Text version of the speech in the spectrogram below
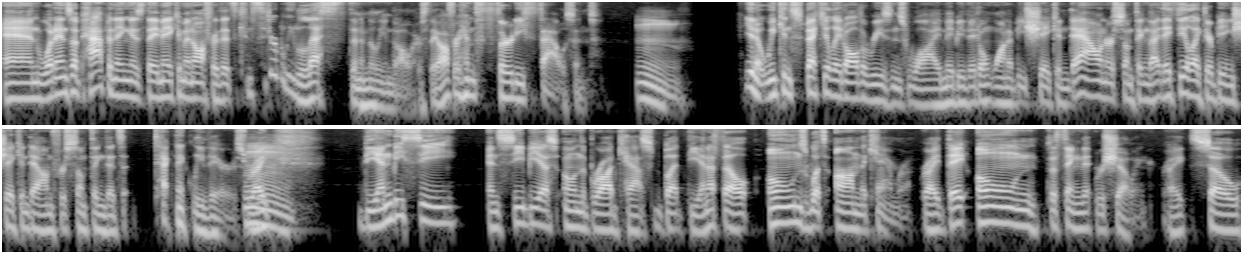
And what ends up happening is they make him an offer that's considerably less than a million dollars. They offer him 30,000 hmm. You know, we can speculate all the reasons why. Maybe they don't want to be shaken down or something. They feel like they're being shaken down for something that's technically theirs, right? Mm. The NBC and CBS own the broadcast, but the NFL owns what's on the camera, right? They own the thing that we're showing, right? So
